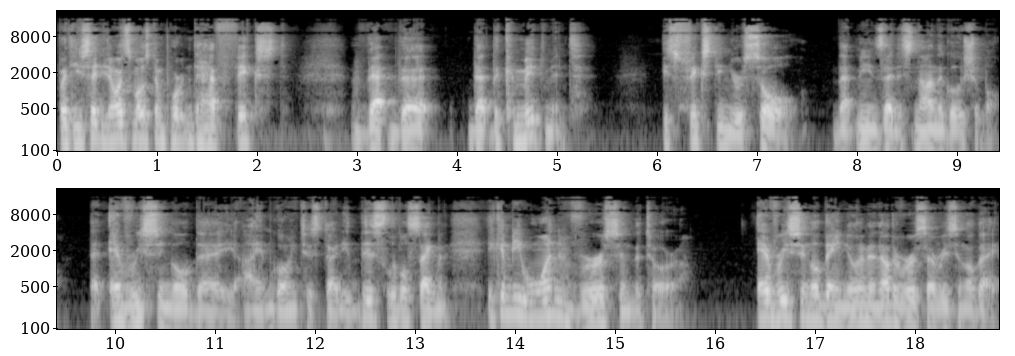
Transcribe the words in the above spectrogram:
But he said, you know what's most important to have fixed? That the that the commitment is fixed in your soul. That means that it's non-negotiable. That every single day I am going to study this little segment. It can be one verse in the Torah. Every single day, and you learn another verse every single day.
